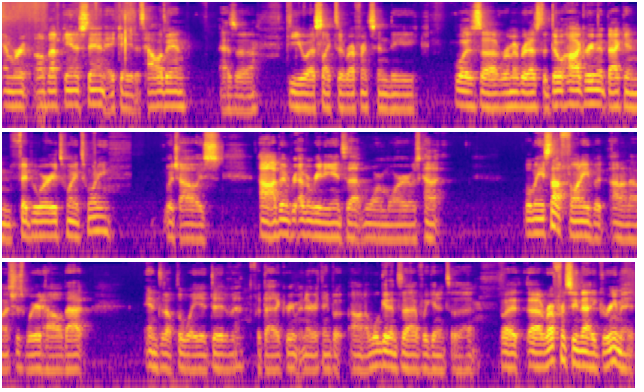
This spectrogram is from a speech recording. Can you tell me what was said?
Emirate of Afghanistan, aka the Taliban, as uh, the U.S. like to reference in the was uh, remembered as the Doha Agreement back in February 2020, which I always uh, I've been I've been reading into that more and more. It was kind of well, I mean, it's not funny, but I don't know. It's just weird how that ended up the way it did with, with that agreement and everything. But I don't know. We'll get into that if we get into that. But uh, referencing that agreement,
